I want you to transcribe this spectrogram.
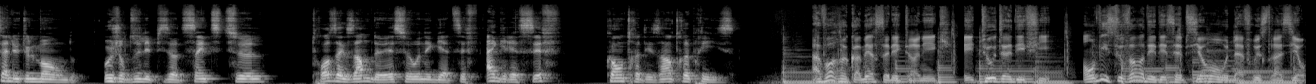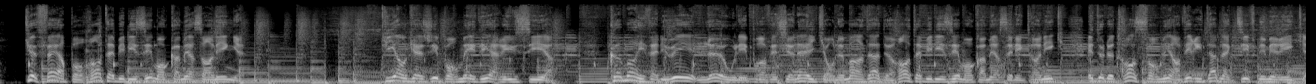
Salut tout le monde! Aujourd'hui l'épisode s'intitule Trois exemples de SEO négatifs agressifs contre des entreprises. Avoir un commerce électronique est tout un défi. On vit souvent des déceptions ou de la frustration. Que faire pour rentabiliser mon commerce en ligne? Qui engager pour m'aider à réussir? Comment évaluer le ou les professionnels qui ont le mandat de rentabiliser mon commerce électronique et de le transformer en véritable actif numérique?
